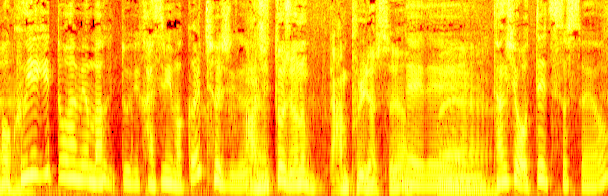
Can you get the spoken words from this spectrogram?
어, 그 얘기 또 하면 막 또 가슴이 막 끓죠, 지금. 아직도 저는 안 풀렸어요. 네네. 네. 당시 어땠었어요?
